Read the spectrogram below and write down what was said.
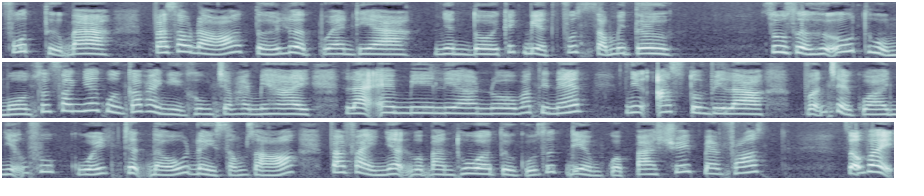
phút thứ 3 và sau đó tới lượt Buendia nhân đôi cách biệt phút 64. Dù sở hữu thủ môn xuất sắc nhất World Cup 2022 là Emiliano Martinez, nhưng Aston Villa vẫn trải qua những phút cuối trận đấu đầy sóng gió và phải nhận một bàn thua từ cú dứt điểm của Patrick Benford. Dẫu vậy,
